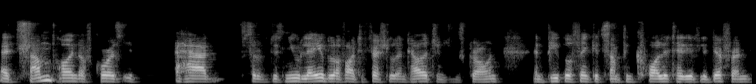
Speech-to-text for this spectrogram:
At some point, of course, it had sort of this new label of artificial intelligence was grown, and people think it's something qualitatively different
